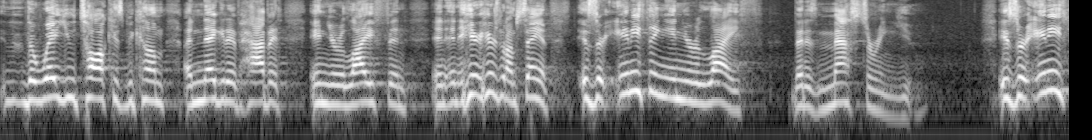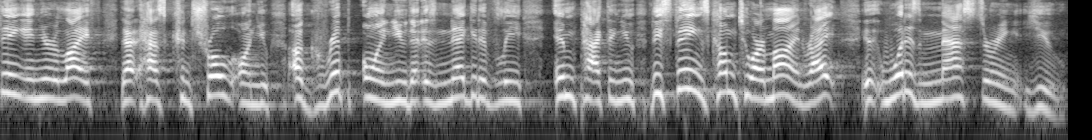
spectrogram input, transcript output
the way you talk has become a negative habit in your life. And, and, and here, here's what I'm saying Is there anything in your life that is mastering you? Is there anything in your life that has control on you, a grip on you that is negatively impacting you? These things come to our mind, right? What is mastering you?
